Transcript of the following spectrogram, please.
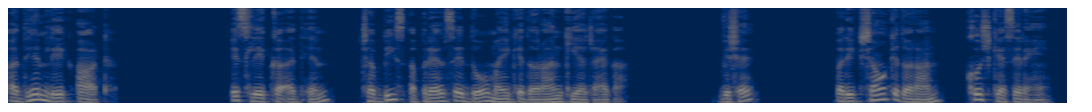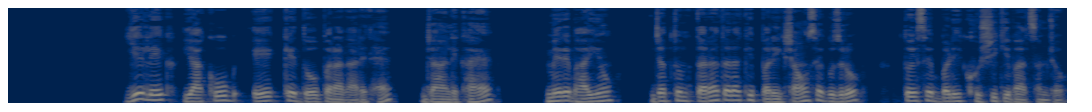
अध्ययन लेख आठ। इस लेख का अध्ययन 26 अप्रैल से 2 मई के दौरान किया जाएगा। विषय, परीक्षाओं के दौरान खुश कैसे रहें? यह लेख याकूब एक के दो पर आधारित है, जहाँ लिखा है, मेरे भाइयों, जब तुम तरह तरह की परीक्षाओं से गुजरो तो इसे बड़ी खुशी की बात समझो।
